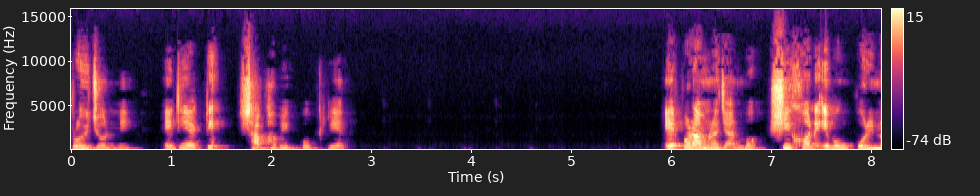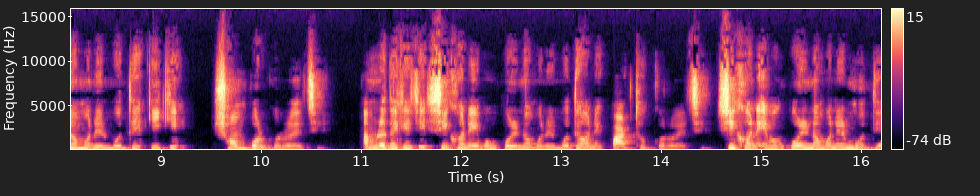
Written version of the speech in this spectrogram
প্রয়োজন নেই। এটি একটি স্বাভাবিক প্রক্রিয়া। এরপর আমরা জানব শিখন এবং পরিণমনের মধ্যে কি কি সম্পর্ক রয়েছে। আমরা দেখেছি শিখন এবং পরিণমনের মধ্যে অনেক পার্থক্য রয়েছে। শিখন এবং পরিণমনের মধ্যে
